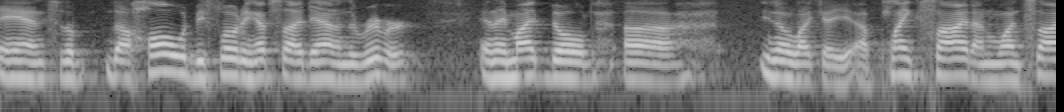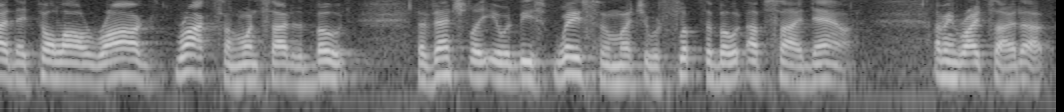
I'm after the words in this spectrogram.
And so the, the hull would be floating upside down in the river. And they might build, uh, you know, like a, a, plank side on one side. They'd put a lot rock, rocks on one side of the boat. Eventually, it would be weigh so much it would flip the boat upside down. I mean, right side up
